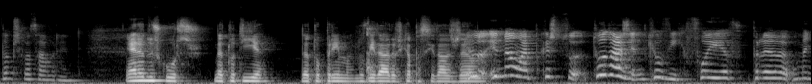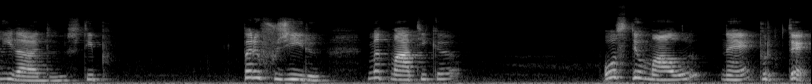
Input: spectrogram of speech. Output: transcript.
Vamos passar à frente. Era dos cursos, da tua tia, da tua prima, duvidar as capacidades Eu, dela. eu- não, é porque as pessoas. Toda a gente que eu vi que foi a- para humanidades, tipo. Para fugir de matemática. Ou se deu mal, né? Porque tem-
